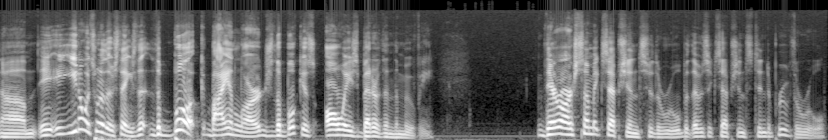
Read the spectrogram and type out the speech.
Um, y- you know, it's one of those things. The, the book, by and large, the book is always better than the movie there are some exceptions to the rule, but those exceptions tend to prove the rule.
